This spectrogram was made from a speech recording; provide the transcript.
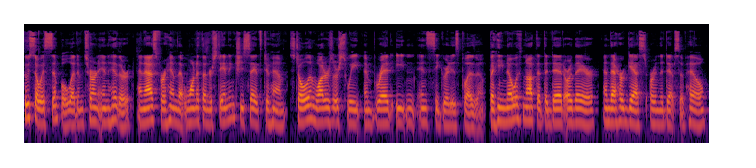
Whoso is simple, let him turn in hither. And as for him that wanteth understanding, she saith to him, Stolen waters are sweet, and bread eaten in secret is pleasant. But he knoweth not that the dead are there, and that her guests are in the depths of hell.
